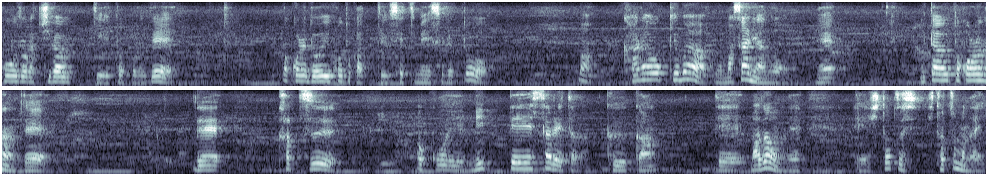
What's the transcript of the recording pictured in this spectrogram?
構造が違うっていうところで、まあ、これどういうことかっていう説明すると、まあ、カラオケはまさにあのね歌うところなのででかつこういう密閉された空間で窓もね、えー一つ一つもないっ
